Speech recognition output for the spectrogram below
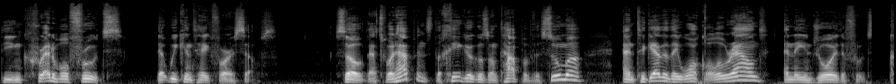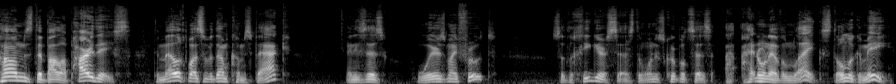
the incredible fruits that we can take for ourselves. So that's what happens. The chiga goes on top of the suma, and together they walk all around and they enjoy the fruits. Comes the balapardes, the melech basavadam comes back, and he says, "Where's my fruit?" So the chiger says, the one who's crippled says, I, I don't have legs. Don't look at me.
